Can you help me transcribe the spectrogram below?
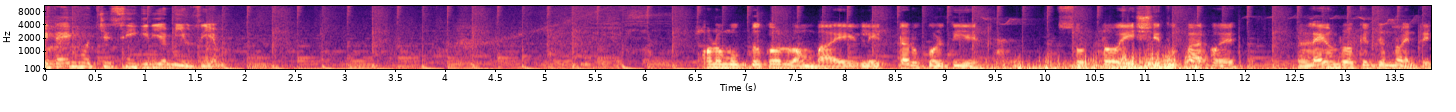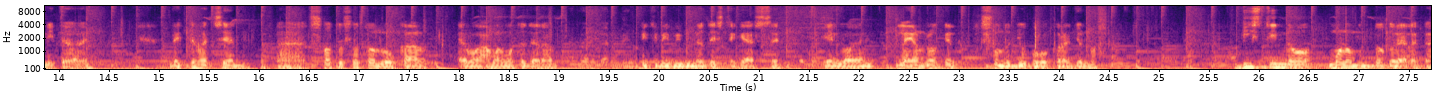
এটাই হচ্ছে সিগিরিয়া মিউজিয়াম মনোমুগ্ধকর লম্বা এই লেকটার উপর দিয়ে ছোট্ট এই সেতু পার হয়ে লায়ন রকের জন্য এন্ট্রি নিতে হয়। দেখতে পাচ্ছেন শত শত লোকাল এবং আমার মতো যারা পৃথিবীর বিভিন্ন দেশ থেকে আসছে, এই লয়ন লায়ন রকের সৌন্দর্য উপভোগ করার জন্য। বিস্তীর্ণ মনোমুগ্ধকর এলাকা।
